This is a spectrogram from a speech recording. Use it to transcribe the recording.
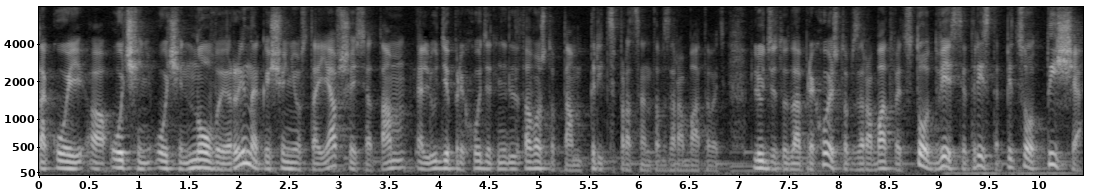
такой а, очень-очень новый рынок, еще не устоявшийся, там люди приходят не для того, чтобы там 30% зарабатывать. Люди туда приходят, чтобы зарабатывать 100, 200, 300, 500, 1000,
